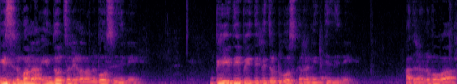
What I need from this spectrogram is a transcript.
ಈ ಸಿನಿಮಾನ ಹಿಂದೊಂದು ಸರಿ ನಾನು ಅನುಭವಿಸಿದ್ದೀನಿ. ಬೀದಿ ಬೀದಿಲಿ ದುಡ್ಡುಗೋಸ್ಕರ ನಿಂತಿದ್ದೀನಿ. ಅದರ ಅನುಭವ,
